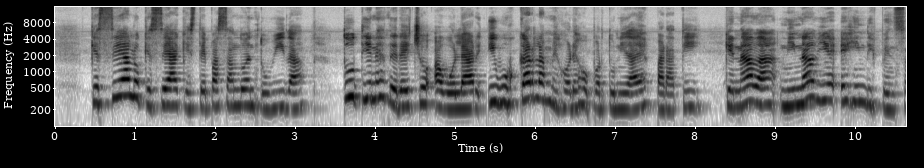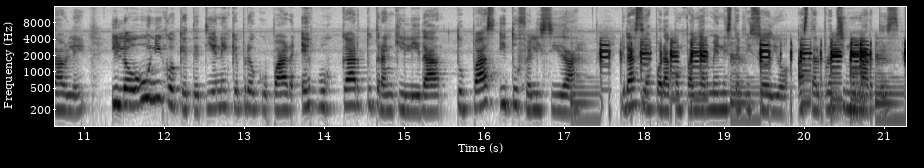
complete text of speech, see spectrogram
que sea lo que sea que esté pasando en tu vida, tú tienes derecho a volar y buscar las mejores oportunidades para ti, que nada ni nadie es indispensable y lo único que te tiene que preocupar es buscar tu tranquilidad, tu paz y tu felicidad. Gracias por acompañarme en este episodio. Hasta el próximo martes.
